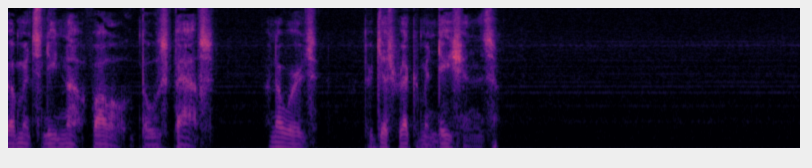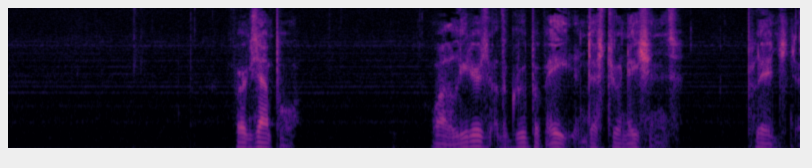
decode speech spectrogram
Governments need not follow those paths. In other words, they're just recommendations. For example, while the leaders of the Group of Eight industrial nations pledged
